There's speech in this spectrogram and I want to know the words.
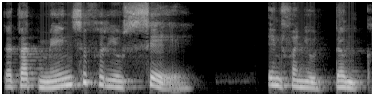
dat wat mense vir jou sê en van jou dink,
